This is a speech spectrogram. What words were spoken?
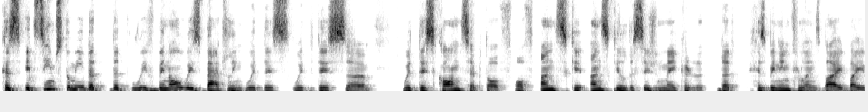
Because it seems to me that that we've been always battling with this with this uh, with this concept of, of unskilled, unskilled decision maker that, that has been influenced by, by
